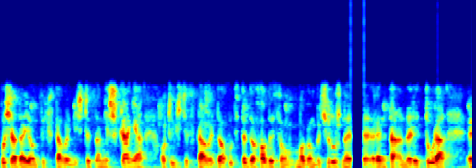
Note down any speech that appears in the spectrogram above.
posiadających stałe miejsce zamieszkania, oczywiście stały dochód. Te dochody są, mogą być różne renta, emerytura, e,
